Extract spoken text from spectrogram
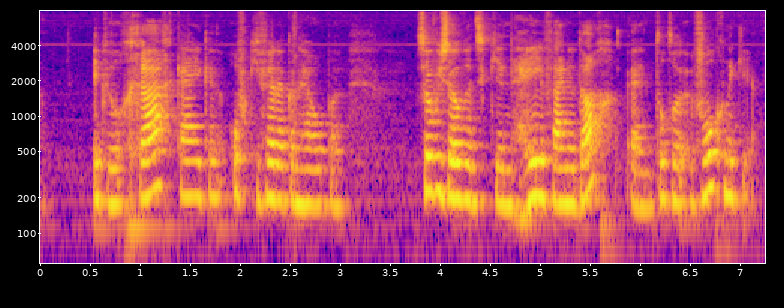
Ik wil graag kijken of ik je verder kan helpen Sowieso wens ik je een hele fijne dag en tot de volgende keer.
